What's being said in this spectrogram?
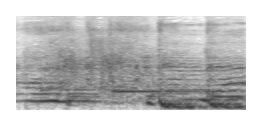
And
